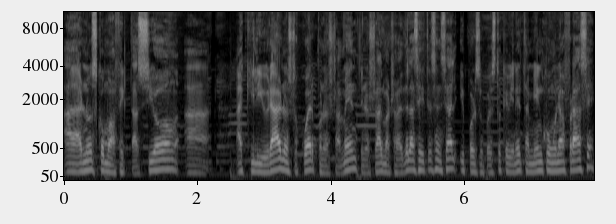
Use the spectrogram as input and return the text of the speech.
a darnos como afectación, a, equilibrar nuestro cuerpo, nuestra mente, nuestra alma a través del aceite esencial y por supuesto que viene también con una frase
